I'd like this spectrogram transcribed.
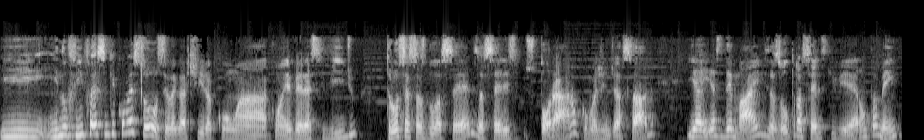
E, e no fim foi assim que começou. O seu Egashira com a, com a Everest Video trouxe essas duas séries, as séries estouraram, como a gente já sabe, e aí as demais, as outras séries que vieram também,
